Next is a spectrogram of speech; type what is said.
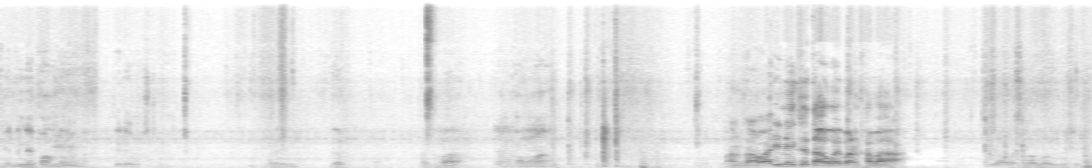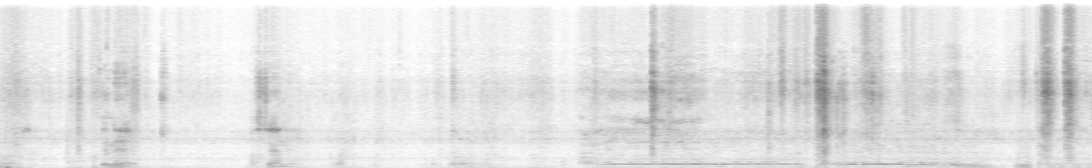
এটা নিয়ে পান দাও না তেরে দাও। পান খাওয়ারই নেই তাও ভাই পান খাবা। কেনে? পাঁচটা নে বলো, বলো।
